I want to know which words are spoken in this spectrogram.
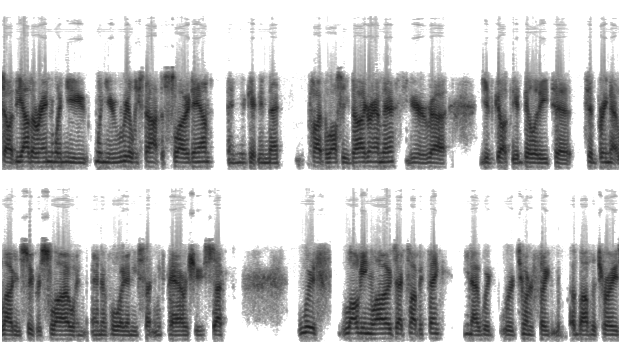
so at the other end, when you when you really start to slow down and you're getting in that height velocity diagram there, you're uh, you've got the ability to to bring that load in super slow and, and avoid any sudden power issues. So with logging loads, that type of thing, you know, we're, we're 200 feet above the trees,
